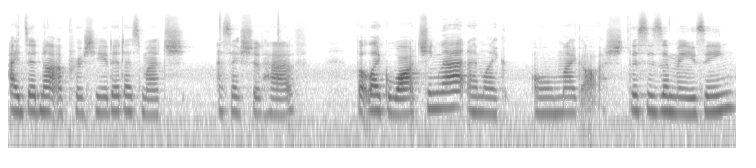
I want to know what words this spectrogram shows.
I did not appreciate it as much as I should have. But like watching that, I'm like, oh my gosh, this is amazing.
